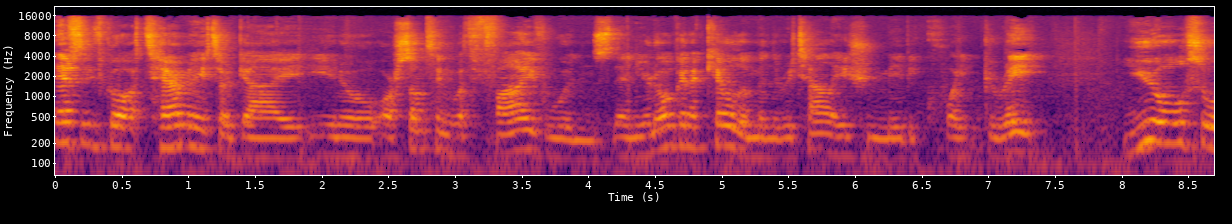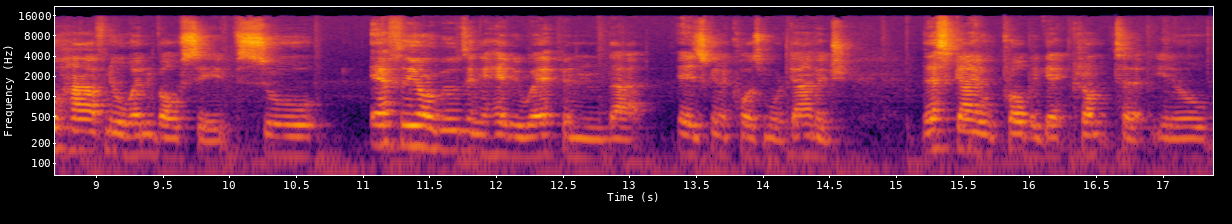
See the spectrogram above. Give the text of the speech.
If they've got a Terminator guy, you know, or something with five wounds, then you're not going to kill them and the retaliation may be quite great. You also have no invul saves, so if they are wielding a heavy weapon that is going to cause more damage, this guy will probably get crumped it, you know,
